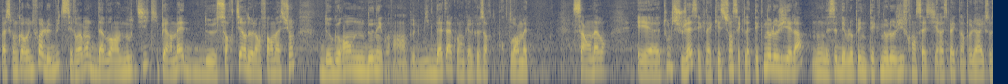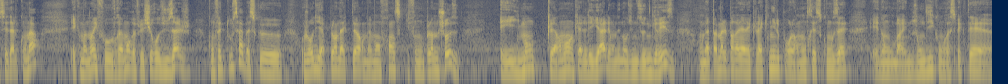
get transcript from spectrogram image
Parce qu'encore une fois, le but, c'est vraiment d'avoir un outil qui permet de sortir de l'information de grandes données, quoi. Enfin, un peu de big data, quoi, en quelque sorte, pour pouvoir mettre ça en avant. Et euh, tout le sujet, c'est que la question, c'est que la technologie est là. Nous, on essaie de développer une technologie française qui respecte un peu les règles sociétales qu'on a. Et que maintenant, il faut vraiment réfléchir aux usages qu'on fait de tout ça. Parce qu'aujourd'hui, il y a plein d'acteurs, même en France, qui font plein de choses. Et il manque clairement un cadre légal et on est dans une zone grise. On a pas mal parlé avec la CNIL pour leur montrer ce qu'on faisait. Et donc, bah, ils nous ont dit qu'on respectait euh,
